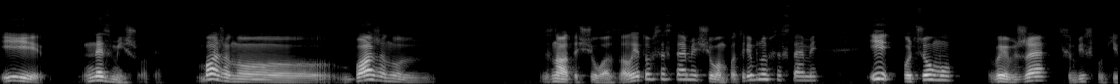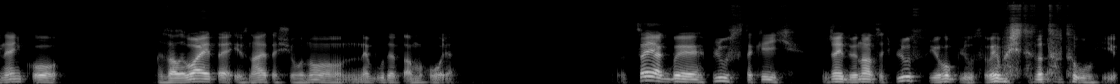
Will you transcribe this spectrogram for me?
і не змішувати. Бажано, бажано знати, що у вас залито в системі, що вам потрібно в системі, і по цьому ви вже собі спокійненько заливаєте і знаєте, що воно не буде там горя. Це якби плюс такий J12, його плюс. Вибачте за тавтологію.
